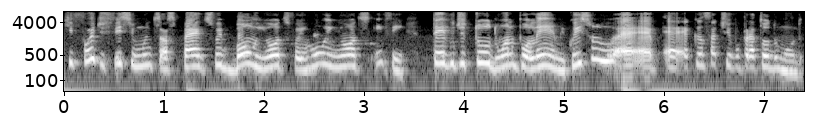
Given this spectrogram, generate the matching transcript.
que foi difícil em muitos aspectos, foi bom em outros, foi ruim em outros, enfim, teve de tudo, um ano polêmico, isso é, é, é cansativo para todo mundo.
